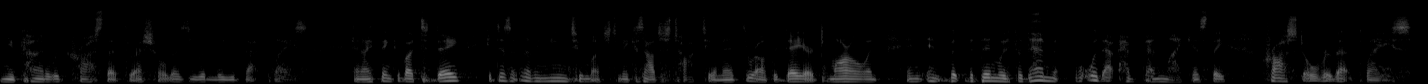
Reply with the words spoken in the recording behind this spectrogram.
And you kind of would cross that threshold as you would leave that place. And I think about today, it doesn't really mean too much to me because I'll just talk to them throughout the day or tomorrow. And, and, and but, but then with, for them, what would that have been like as they crossed over that place?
